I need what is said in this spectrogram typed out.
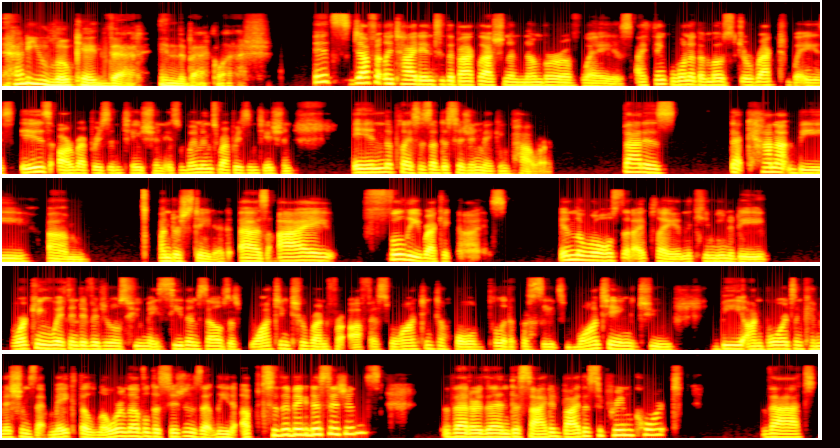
How do you locate that in the backlash? It's definitely tied into the backlash in a number of ways. I think one of the most direct ways is our representation, is women's representation in the places of decision making power. That is, that cannot be um, understated. As I fully recognize in the roles that I play in the community, working with individuals who may see themselves as wanting to run for office, wanting to hold political seats, wanting to be on boards and commissions that make the lower level decisions that lead up to the big decisions that are then decided by the Supreme Court, that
